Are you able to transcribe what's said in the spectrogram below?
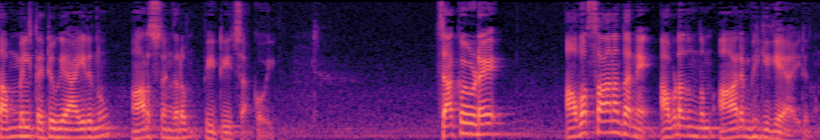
തമ്മിൽ തെറ്റുകയായിരുന്നു ആർ ശങ്കറും പി ടി ചാക്കോയും. ചാക്കോയുടെ അവസാനം തന്നെ അവിടെ നിന്നും ആരംഭിക്കുകയായിരുന്നു.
